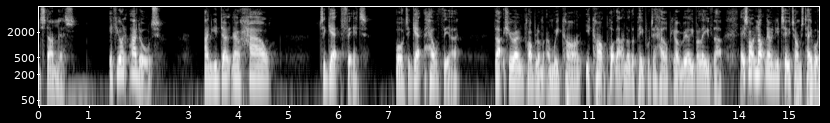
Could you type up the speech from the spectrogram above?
stand this. If you're an adult and you don't know how to get fit or to get healthier, that's your own problem and we can't you can't put that on other people to help you. I really believe that. It's like not knowing your two times table.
